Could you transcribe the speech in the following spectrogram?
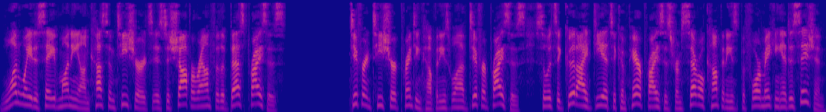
One way to save money on custom t-shirts is to shop around for the best prices. Different t-shirt printing companies will have different prices, so it's a good idea to compare prices from several companies before making a decision.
